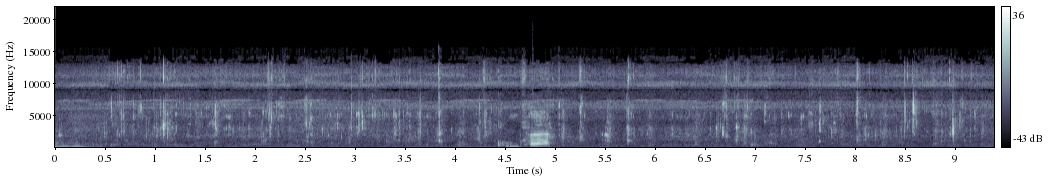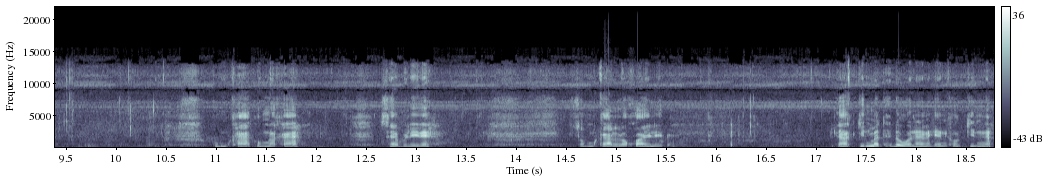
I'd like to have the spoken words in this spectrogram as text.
้ม ค่าคุ้มค่าคุ้มราคาแซ่บไปเลยเนี่ยสมการเราค่อยเลยอยากกินมัตโดนนะเห็นเขากินนะ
